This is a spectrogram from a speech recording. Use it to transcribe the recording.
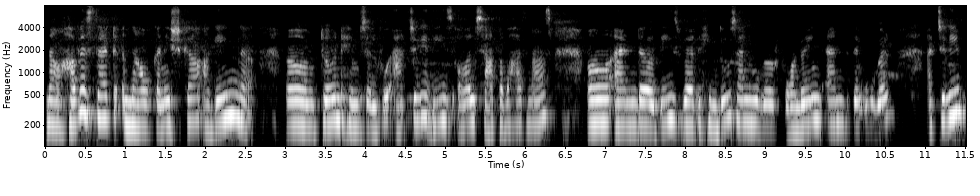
now how is that? Now Kanishka again uh, um, turned himself. Actually these all Satavahanas uh, and uh, these were the Hindus and who were following and they were actually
